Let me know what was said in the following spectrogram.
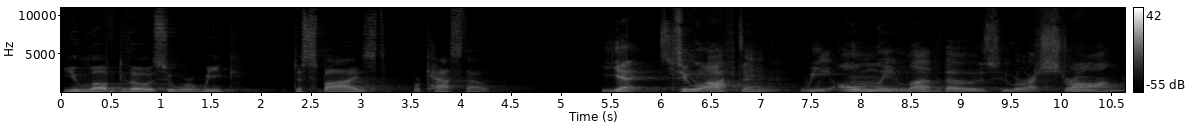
You loved those who were weak, despised, or cast out. Yet too often we only love those who are strong,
